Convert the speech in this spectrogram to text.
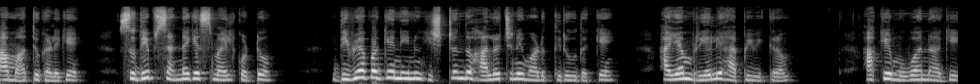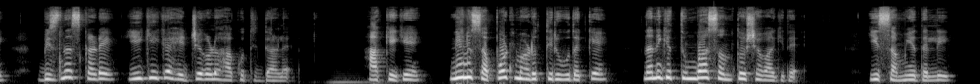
ಆ ಮಾತುಗಳಿಗೆ ಸುದೀಪ್ ಸಣ್ಣಗೆ ಸ್ಮೈಲ್ ಕೊಟ್ಟು, ದಿವ್ಯಾ ಬಗ್ಗೆ ನೀನು ಇಷ್ಟೊಂದು ಆಲೋಚನೆ ಮಾಡುತ್ತಿರುವುದಕ್ಕೆ I am really happy Vikram. ಆಕೆ ಆಗಿ ಬಿಸ್ನೆಸ್ ಕಡೆ ಈಗೀಗ ಹೆಜ್ಜೆಗಳು ಹಾಕುತ್ತಿದ್ದಾಳೆ. ಆಕೆಗೆ, ನೀನು ಸಪೋರ್ಟ್ ಮಾಡುತ್ತಿರುವುದಕ್ಕೆ ನನಗೆ ತುಂಬ ಸಂತೋಷವಾಗಿದೆ. ಈ ಸಮಯದಲ್ಲಿ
